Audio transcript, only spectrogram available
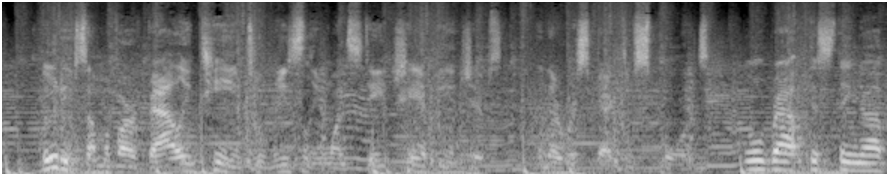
including some of our Valley teams who recently won state championships in their respective sports. We'll wrap this thing up.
